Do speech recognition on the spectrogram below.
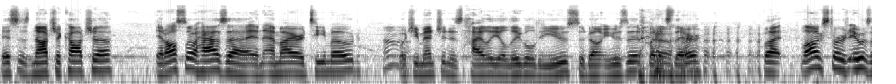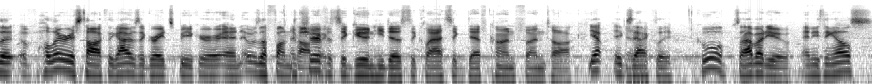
This is Nachakacha. It also has a, an MIRT mode, Oh. which you mentioned is highly illegal to use, so don't use it, but it's there. but long story, it was a, a hilarious talk. The guy was a great speaker, and it was a fun I'm topic. sure if it's a goon, he does the classic DEF CON fun talk. Yep, exactly. Cool. So how about you? Anything else?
